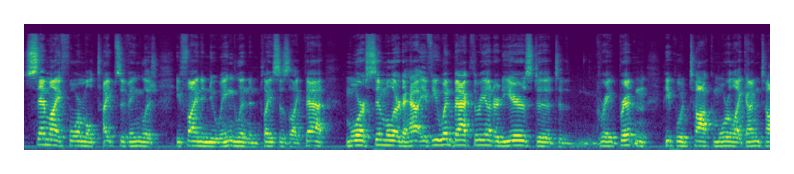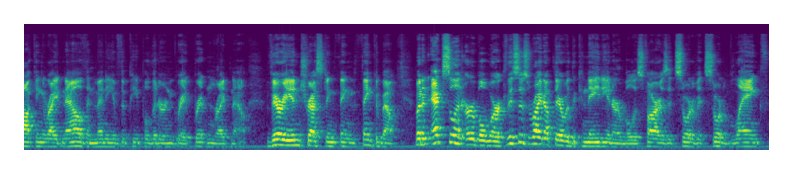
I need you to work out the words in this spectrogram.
semi-formal types of English you find in New England and places like that, more similar to how, if you went back 300 years to, to Great Britain, people would talk more like I'm talking right now than many of the people that are in Great Britain right now. Very interesting thing to think about. But an excellent herbal work. This is right up there with the Canadian herbal as far as its sort of its sort of length,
